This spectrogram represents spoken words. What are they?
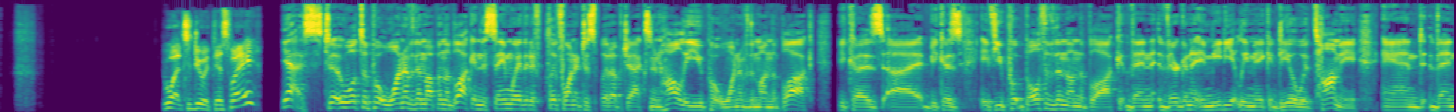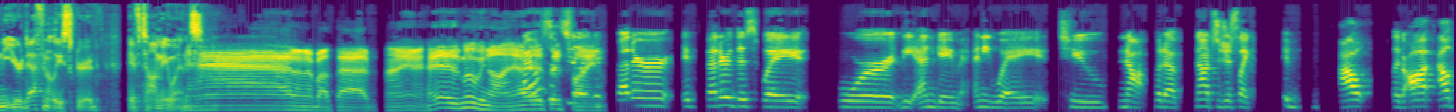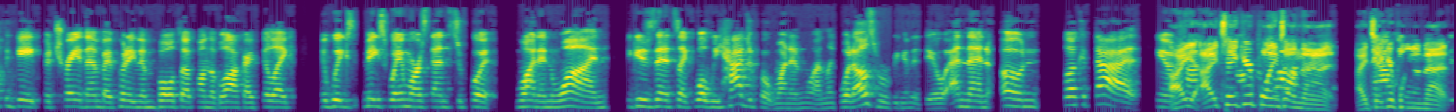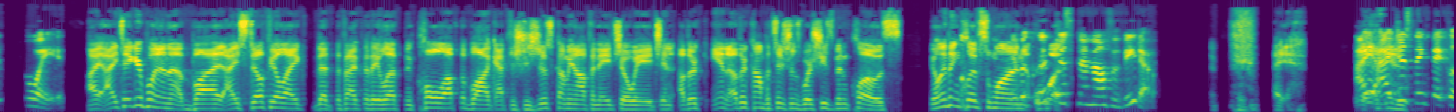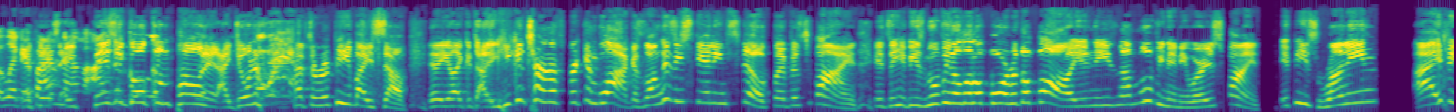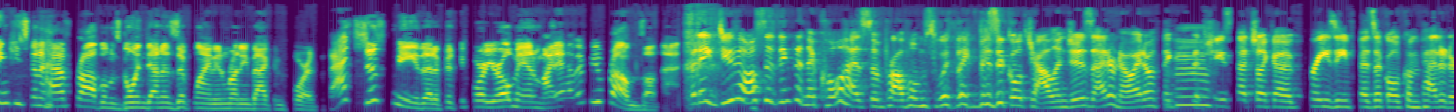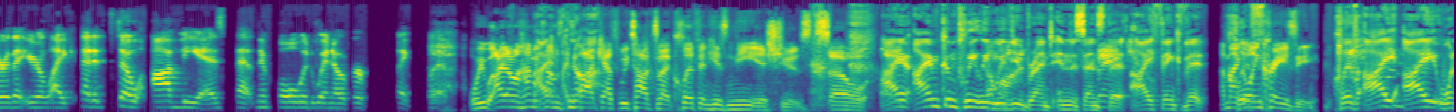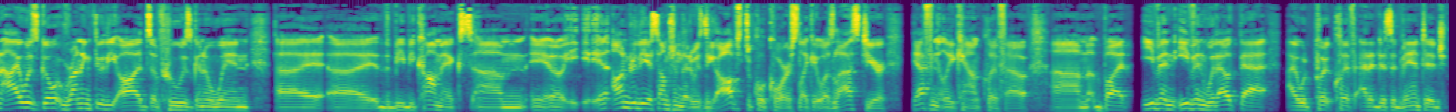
What to do it this way? Yes, to, well, to put one of them up on the block in the same way that if Cliff wanted to split up Jackson and Holly, you put one of them on the block because uh, because if you put both of them on the block, then they're going to immediately make a deal with Tommy, and then you're definitely screwed if Tommy wins. Nah, I don't know about that. Uh, hey, moving on. I it's, it's feel like fine. it's better. It's better this way for the end game anyway to not put up, not to just like out, like out, out the gate betray them by putting them both up on the block. I feel like it makes, makes way more sense to put one and one because then it's like, well, we had to put one and one. Like, what else were we going to do? And then, oh, n- look at that. You know, I, I take your point on that. I take Now your point on that. choice. I, I take your point on that, but I still feel like that the fact that they left Nicole off the block after she's just coming off an HOH and other and other competitions where she's been close. The only thing Cliff's Yeah, won. but Cliff wa- just came off a veto. I- I, I just think that, like, if, if it's I'm a I- physical component, I don't have to repeat myself. Like he can turn a freaking block as long as he's standing still. Cliff is fine. It's if he's moving a little board with the ball and he's not moving anywhere, he's fine. If he's running, I think he's going to have problems going down a zip line and running back and forth. That's just me. That a 54 year old man might have a few problems on that. But I do also think that Nicole has some problems with like physical challenges. I don't know. I don't think Mm. that she's such like a crazy physical competitor that you're like that it's so obvious that Nicole would win over like Cliff. We I don't know how many times I this know- I- podcast we talked about Cliff and his knee issues. So I, I'm completely Come with you. Brent, in the sense Thank that you. I think that am I Cliff- going crazy? Cliff, I, I, when I was go, running through the odds of who was going to win uh, uh, the BB Comics, um, you know, under the assumption that it was the obstacle course, like it was last year, definitely count Cliff out. Um, but even even without that, I would put Cliff at a disadvantage.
